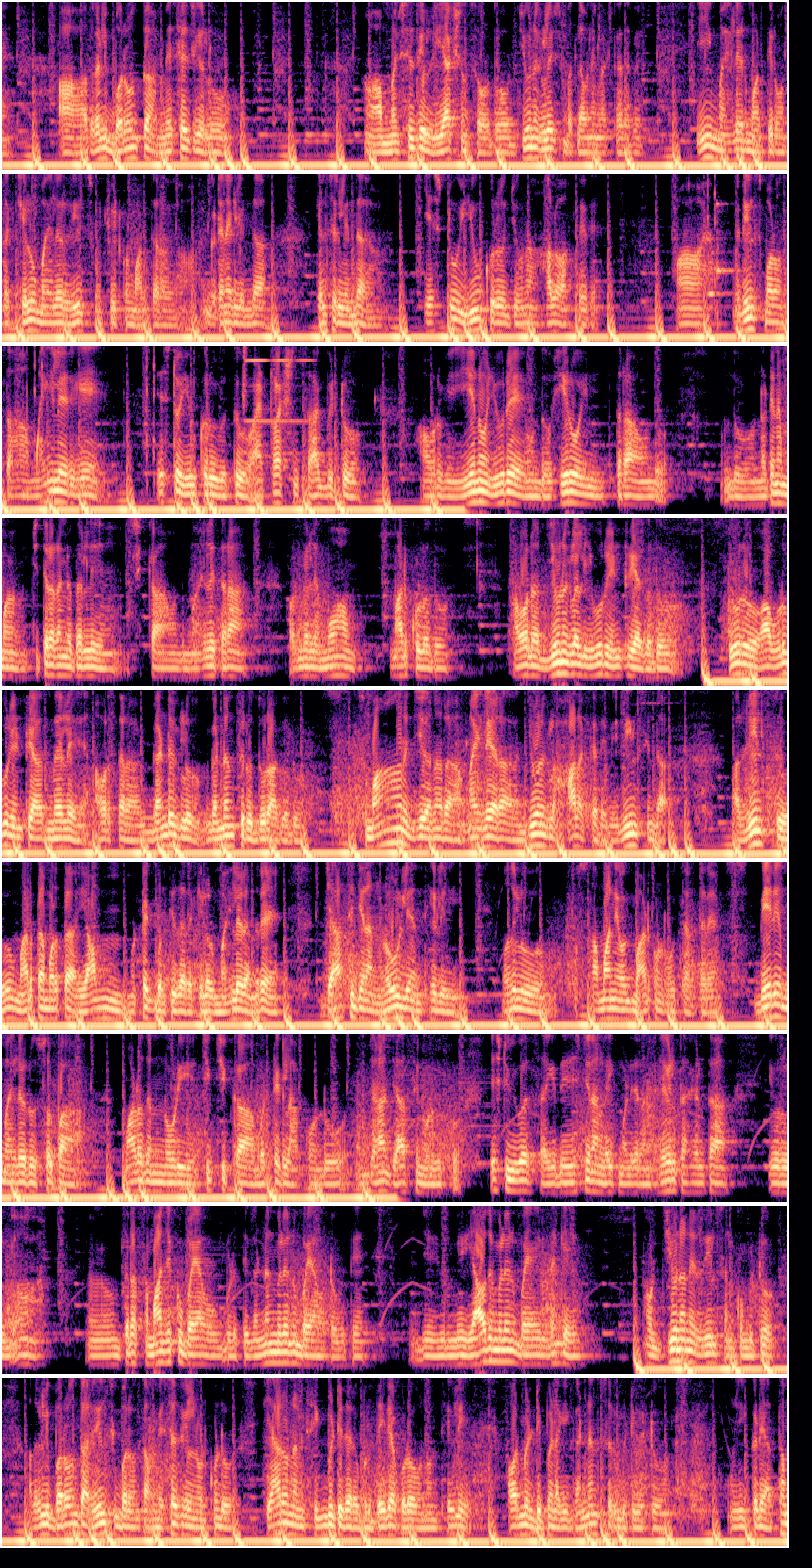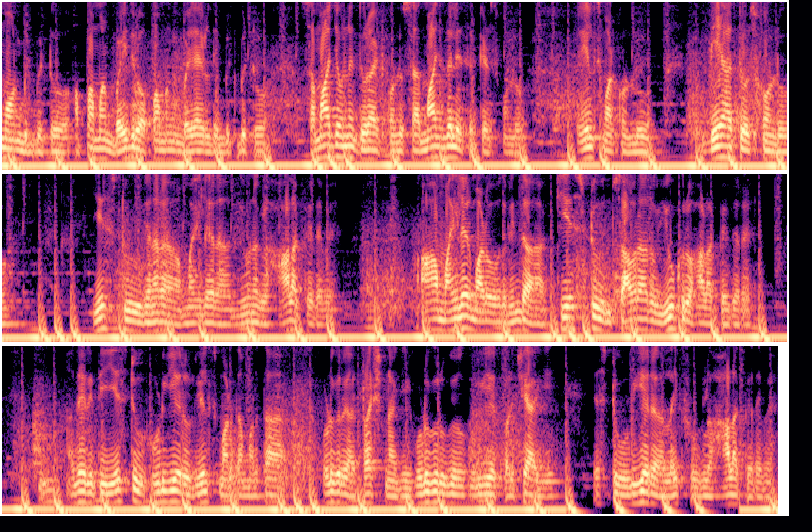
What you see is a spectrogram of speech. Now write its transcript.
ಅದರಲ್ಲಿ ಬರುವಂಥ ಮೆಸೇಜ್ಗಳು ಆ ಮೆಸೇಜ್ಗಳು ರಿಯಾಕ್ಷನ್ಸ್ ಅವ್ರದ್ದು, ಅವ್ರ ಜೀವನಗಳೇ ಬದಲಾವಣೆಗಳಾಗ್ತಾ ಇದ್ದಾವೆ. ಈ ಮಹಿಳೆಯರು ಮಾಡ್ತಿರುವಂಥ ಕೆಲವು ಮಹಿಳೆಯರು ರೀಲ್ಸ್ ಹುಚ್ಚು ಇಟ್ಕೊಂಡು ಮಾಡ್ತಾರೋ, ಘಟನೆಗಳಿಂದ, ಕೆಲಸಗಳಿಂದ ಎಷ್ಟು ಯುವಕರ ಜೀವನ ಹಾಳು ಆಗ್ತಾಯಿದೆ ರೀಲ್ಸ್ ಮಾಡುವಂತಹ ಮಹಿಳೆಯರಿಗೆ ಎಷ್ಟೋ ಯುವಕರು ಇವತ್ತು ಅಟ್ರಾಕ್ಷನ್ಸ್ ಆಗಿಬಿಟ್ಟು ಅವ್ರಿಗೆ ಏನೋ ಇವರೇ ಒಂದು ಹೀರೋಯಿನ್ ಥರ ಒಂದು ಒಂದು ನಟನೆ ಮಾ, ಚಿತ್ರರಂಗದಲ್ಲಿ ಸಿಕ್ಕ ಒಂದು ಮಹಿಳೆ ಥರ ಅವ್ರ ಮೇಲೆ ಮೋಹ ಮಾಡಿಕೊಳ್ಳೋದು, ಅವರ ಜೀವನಗಳಲ್ಲಿ ಇವರು ಎಂಟ್ರಿ ಆಗೋದು ಇವರು ಆ ಹುಡುಗರು ಎಂಟ್ರಿ ಆದಮೇಲೆ ಅವ್ರ ಥರ ಗಂಡಗಳು, ಗಂಡನ್ಸರು ದೂರ ಆಗೋದು. ಸುಮಾರು ಜನರ, ಮಹಿಳೆಯರ ಜೀವನಗಳು ಹಾಳಾಗ್ತಾ ರೀಲ್ಸಿಂದ ಆ ರೀಲ್ಸು ಮಾಡ್ತಾ ಮಾಡ್ತಾ ಯಾವ ಮಟ್ಟಕ್ಕೆ ಬರ್ತಿದ್ದಾರೆ ಕೆಲವರು ಮಹಿಳೆಯರು ಅಂದರೆ ಜಾಸ್ತಿ ಜನ ನೋಡಲಿ ಅಂತ ಹೇಳಿ ಮೊದಲು ಸಾಮಾನ್ಯವಾಗಿ ಮಾಡ್ಕೊಂಡು ಹೋಗ್ತಾ ಇರ್ತಾರೆ. ಬೇರೆ ಮಹಿಳೆಯರು ಸ್ವಲ್ಪ ಮಾಡೋದನ್ನು ನೋಡಿ ಚಿಕ್ಕ ಚಿಕ್ಕ ಬಟ್ಟೆಗಳು ಹಾಕ್ಕೊಂಡು ಜನ ಜಾಸ್ತಿ ನೋಡಬೇಕು. ಎಷ್ಟು ವ್ಯೂವರ್ಸ್ ಆಗಿದೆ, ಎಷ್ಟು ಜನ ಲೈಕ್ ಮಾಡಿದ್ದಾರೆ ಅಂತ ಹೇಳ್ತಾ ಹೇಳ್ತಾ ಇವರು ಒಂಥರ ಸಮಾಜಕ್ಕೂ ಭಯ ಹೋಗ್ಬಿಡುತ್ತೆ, ಗಂಡನ ಮೇಲೂ ಭಯ ಹೊಟ್ಟೋಗುತ್ತೆ. ಯಾವುದ್ರ ಮೇಲೂ ಭಯ ಇಲ್ದಂಗೆ ಅವ್ರ ಜೀವನನೇ ರೀಲ್ಸ್ ಅಂದ್ಕೊಂಡ್ಬಿಟ್ಟು ಅದರಲ್ಲಿ ಬರುವಂಥ ರೀಲ್ಸ್ಗೆ ಬರುವಂಥ ಮೆಸೇಜ್ಗಳು ನೋಡಿಕೊಂಡು ಯಾರೋ ನನಗೆ ಸಿಗ್ಬಿಟ್ಟಿದ್ದಾರೆ ಒಬ್ಬರು ಧೈರ್ಯ ಕೊಡೋವನು ಅಂತ ಹೇಳಿ ಅವ್ರ ಮೇಲೆ ಡಿಪೆಂಡ್ ಆಗಿ ಗಂಡನ ಸರ್ ಬಿಟ್ಟುಬಿಟ್ಟು ಈ ಕಡೆ ಅತ್ತ ಮಾವನ ಬಿಟ್ಬಿಟ್ಟು, ಅಪ್ಪ ಅಮ್ಮನ ಬೈದರು, ಅಪ್ಪ ಅಮ್ಮನಿಗೆ ಭಯ ಇಲ್ಲದೆ ಬಿಟ್ಬಿಟ್ಟು ಸಮಾಜವನ್ನೇ ದೂರ ಇಟ್ಕೊಂಡು, ಸಮಾಜದಲ್ಲಿ ಹೆಸರು ಕೆಡಿಸ್ಕೊಂಡು ರೀಲ್ಸ್ ಮಾಡಿಕೊಂಡು, ದೇಹ ತೋರಿಸ್ಕೊಂಡು ಎಷ್ಟು ಜನರ ಮಹಿಳೆಯರ ಜೀವನಗಳು ಹಾಳಾಗ್ತಾ ಇದ್ದಾವೆ? ಆ ಮಹಿಳೆಯರು ಮಾಡುವುದರಿಂದ ಎಷ್ಟು ಸಾವಿರಾರು ಯುವಕರು ಹಾಳಾಗ್ತಾ ಇದ್ದಾರೆ. ಅದೇ ರೀತಿ ಎಷ್ಟು ಹುಡುಗಿಯರು ರೀಲ್ಸ್ ಮಾಡ್ತಾ ಮಾಡ್ತಾ ಹುಡುಗರಿಗೆ ಅಟ್ರಾಕ್ಷನ್ ಆಗಿ, ಹುಡುಗರಿಗೂ ಹುಡುಗಿಯರ ಪರಿಚಯ ಆಗಿ ಎಷ್ಟು ಹುಡುಗಿಯರ ಲೈಫ್ಗಳು ಹಾಳಾಗ್ತಾ ಇದ್ದಾವೆ.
